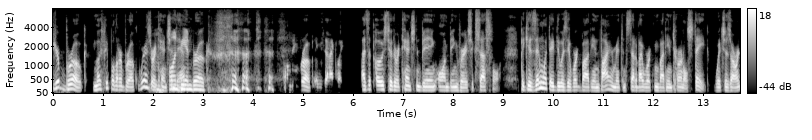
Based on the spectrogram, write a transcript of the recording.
you're broke, most people that are broke, where's their mm, attention? On Dan? being broke. on being broke, exactly. As opposed to their attention being on being very successful. Because then what they do is they work by the environment instead of by working by the internal state, which is our,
